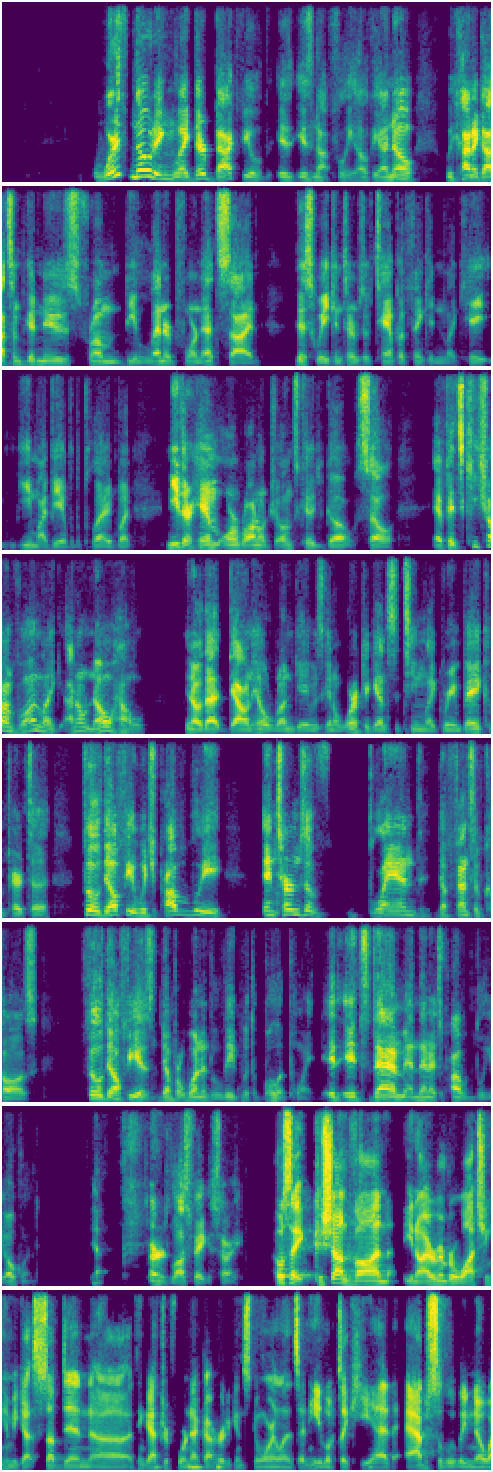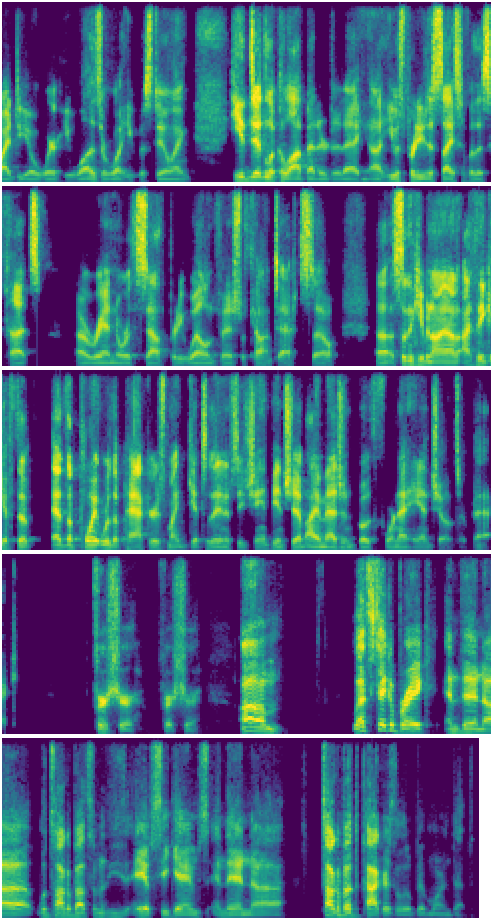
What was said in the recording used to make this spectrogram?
worth noting, like their backfield is, is not fully healthy. I know we kind of got some good news from the Leonard Fournette side this week in terms of Tampa thinking like he he might be able to play, but neither him or Ronald Jones could go. So if it's Ke'Shawn Vaughn, like I don't know how you know that downhill run game is going to work against a team like Green Bay compared to Philadelphia, which probably in terms of bland defensive calls, Philadelphia is number one in the league with a bullet point. It, it's them, and then it's probably Oakland. Yeah, or Las Vegas. Sorry. I will say Ke'Shawn Vaughn, you know, I remember watching him. He got subbed in, uh, I think, after Fournette got hurt against New Orleans, and he looked like he had absolutely no idea where he was or what he was doing. He did look a lot better today. Uh, he was pretty decisive with his cuts, uh, ran north south pretty well, and finished with contact. So, uh, something to keep an eye on. I think if the at the point where the Packers might get to the NFC Championship, I imagine both Fournette and Jones are back. For sure, for sure. Um, let's take a break, and then uh, we'll talk about some of these AFC games, and then. Uh, talk about the Packers a little bit more in depth.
